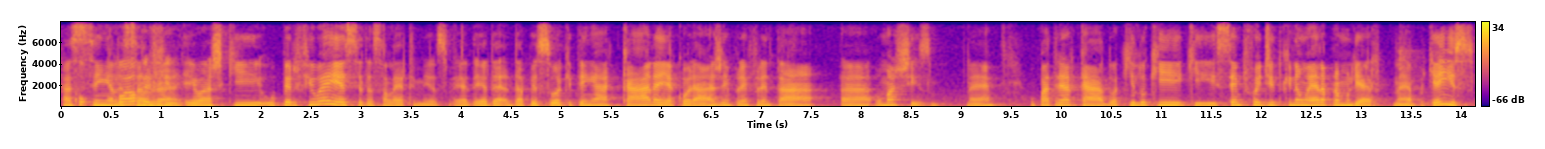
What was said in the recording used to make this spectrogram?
Assim, Qual Alessandra, é eu acho que o perfil é esse da Salete mesmo. É, é da, da, pessoa que tem a cara e a coragem para enfrentar uh, o machismo, né? O patriarcado, aquilo que, que sempre foi dito que não era para a mulher, né? Porque é isso.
